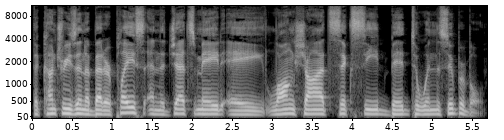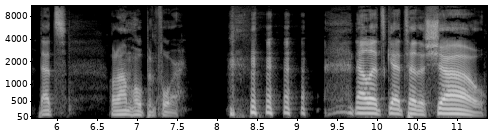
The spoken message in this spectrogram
the country's in a better place and the Jets made a long shot 6 seed bid to win the Super Bowl. That's what I'm hoping for. now let's get to the show.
